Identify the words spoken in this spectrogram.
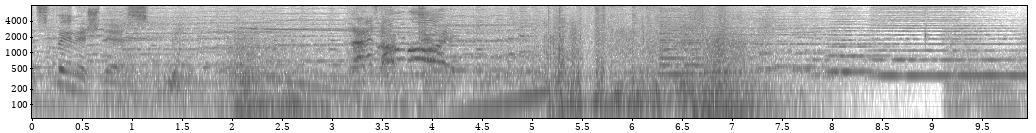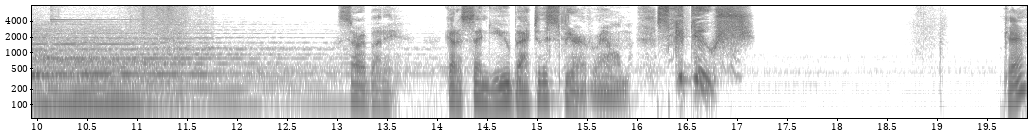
Let's finish this. That's our boy! Sorry, buddy. Gotta send you back to the spirit realm. Skadoosh! Okay.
